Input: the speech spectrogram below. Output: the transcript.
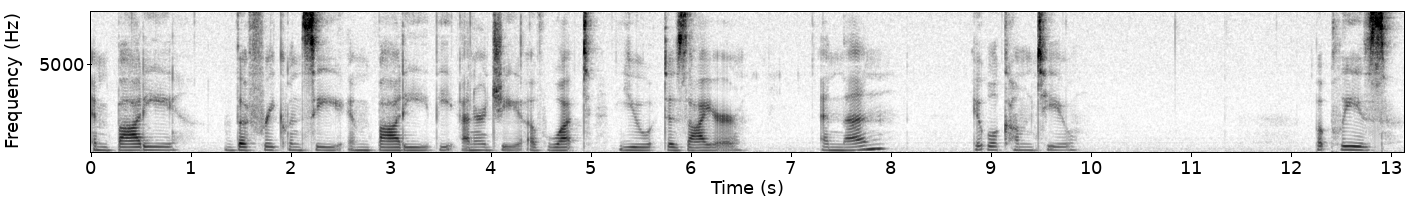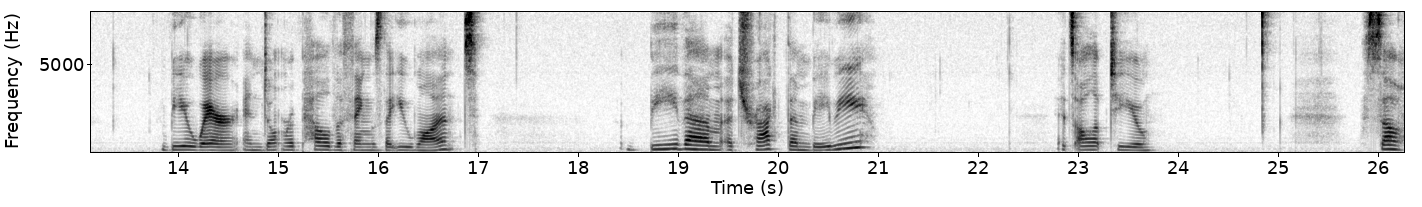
Embody the frequency, embody the energy of what you desire, and then it will come to you. But please be aware and don't repel the things that you want. Be them, attract them, baby. It's all up to you. So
